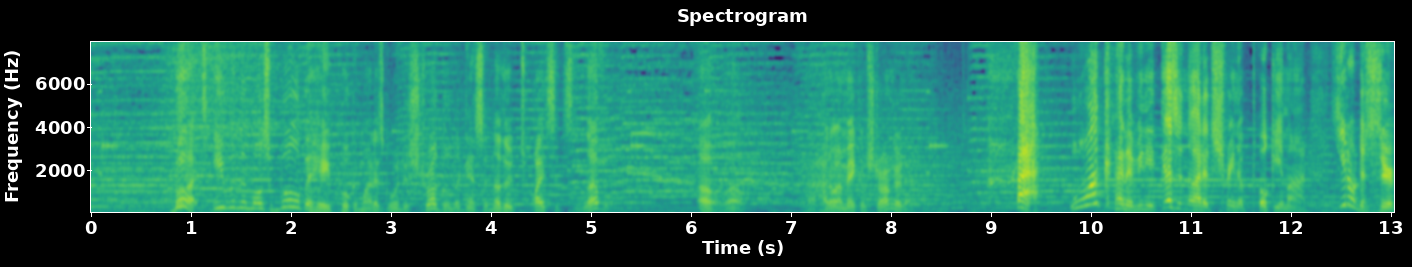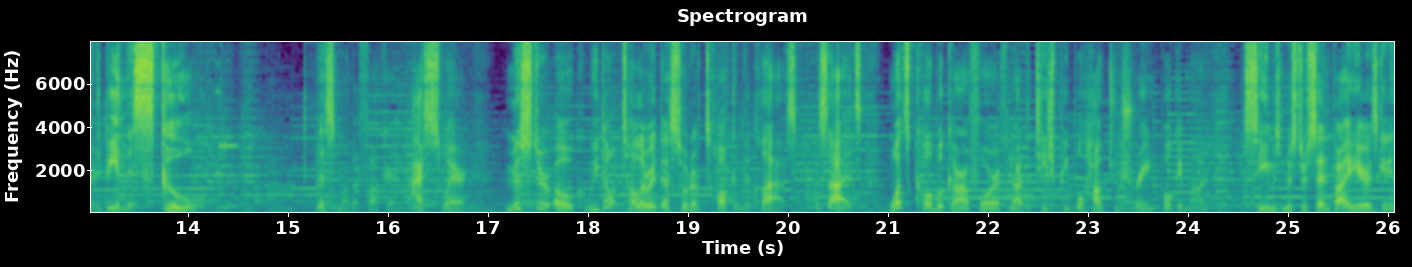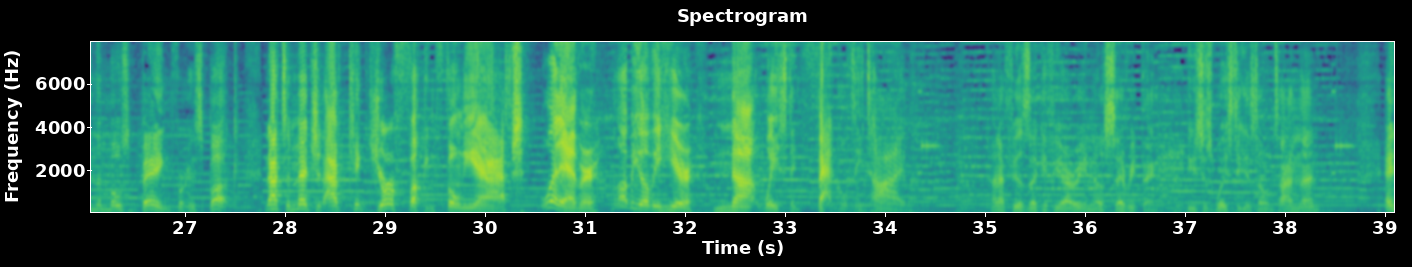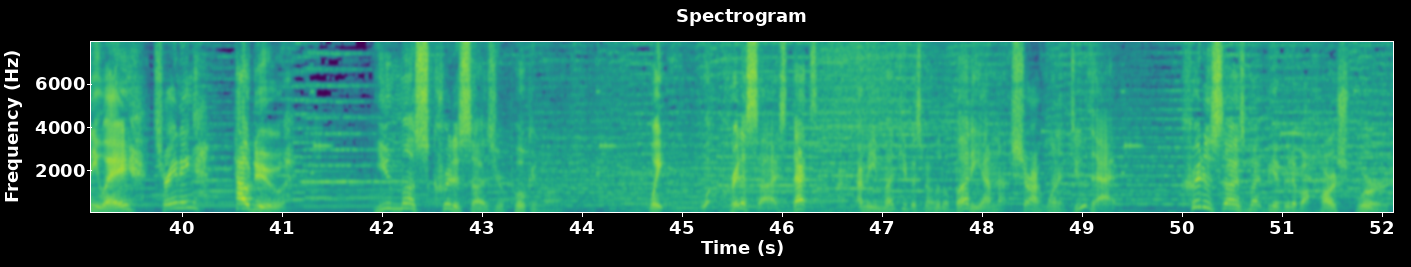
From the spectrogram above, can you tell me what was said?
But even the most well behaved Pokemon is going to struggle against another twice its level. Oh, well, how do I make them stronger then? Ha! What kind of idiot doesn't know how to train a Pokemon? You don't deserve to be in this school. This motherfucker, I swear. Mr. Oak, we don't tolerate that sort of talk in the class. Besides, what's Kobukan for if not to teach people how to train Pokemon? Seems Mr. Senpai here is getting the most bang for his buck. Not to mention, I've kicked your fucking phony ass. Whatever, I'll be over here not wasting faculty time. Kinda feels like if he already knows everything. He's just wasting his own time then? Anyway, training, how do? You must criticize your Pokemon. Wait, what? Criticize? That's. I mean, Mudkip is my little buddy. I'm not sure I want to do that. Criticize might be a bit of a harsh word,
